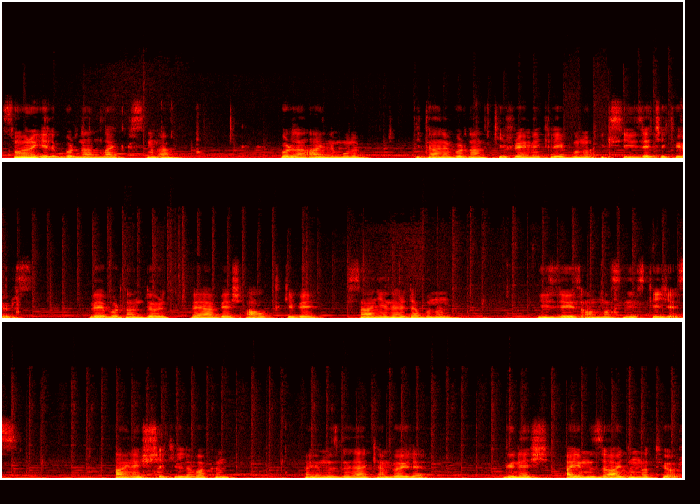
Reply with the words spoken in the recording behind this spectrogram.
Sonra gelip buradan light kısmına buradan aynı bunu bir tane buradan keyframe ekleyip bunu eksi 100'e çekiyoruz. Ve buradan 4 veya 5 6 gibi saniyelerde bunun %100 olmasını isteyeceğiz. Aynı şu şekilde bakın ayımız dönerken böyle güneş ayımızı aydınlatıyor.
